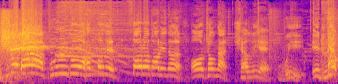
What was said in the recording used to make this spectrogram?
이거 봐! 불도 한 번에 썰어버리는 엄청난 셸리의 위력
